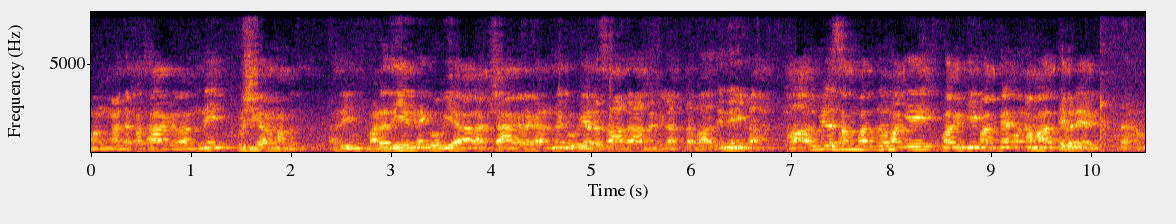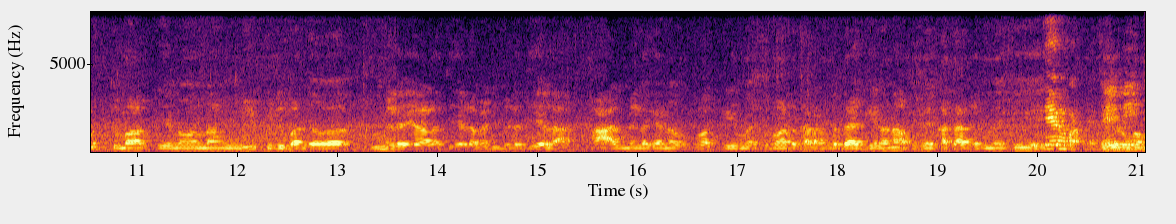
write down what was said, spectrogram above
මං අද කතා කරන්නේ කෘෂිකර්ම අමාත්‍ය. හරි මට තියෙන්නේ ගොවියා ආරක්ෂා කරගන්න ගොවියාට සාධාරණ මිලක් ලබා දෙන එක. හාල් මිල සම්බන්ධව මගේ වගකීමක් නැහැ මම අමාත්‍යවරයාගේ. අමතුමා කියනවා නම් මේ පිළිබඳව මිල යාලා තියලා වැඩි මිල තියලා හාල් මිල ගැන වක්කීම එතුමාට දරන්න බෑ කියනවා නම් අපි මේ කතා කරන එකේ තේරුමක්.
